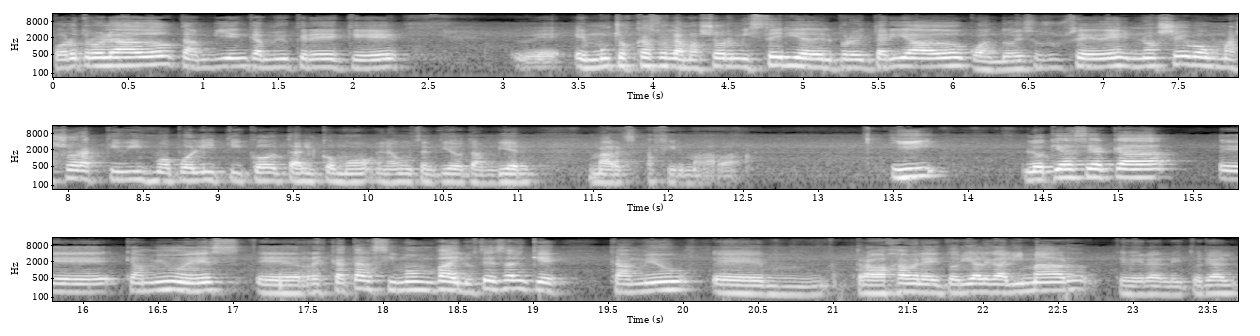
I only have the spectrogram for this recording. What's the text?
por otro lado, también Camus cree que eh, en muchos casos la mayor miseria del proletariado, cuando eso sucede, no lleva a un mayor activismo político, tal como en algún sentido también Marx afirmaba. Y lo que hace acá eh, Camus es eh, rescatar Simón Weil. Ustedes saben que Camus em, trabajaba en la editorial Gallimard, que era la editorial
